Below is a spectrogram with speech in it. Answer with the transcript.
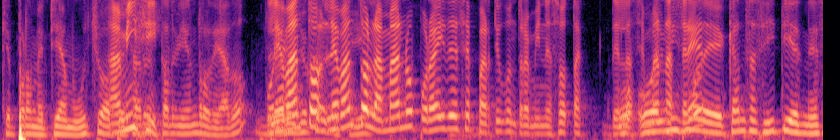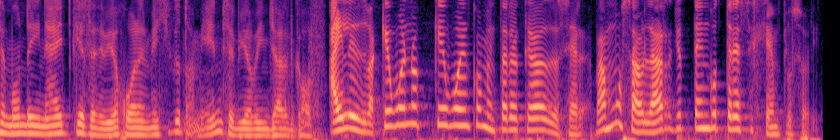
que prometía mucho a, A mí de sí. estar bien rodeado? Yo Levanto, creo que levanto sí. la mano por ahí de ese partido contra Minnesota de O- la o semana el mismo 3. de Kansas City en ese Monday Night que se debió jugar en México también se vio bien Jared Goff. Ahí les va. Qué bueno, qué buen comentario acabas de hacer. Vamos a hablar. Yo tengo tres ejemplos ahorita.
